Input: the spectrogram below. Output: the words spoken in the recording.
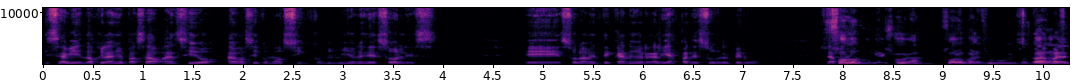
sabiendo que el año pasado han sido algo así como 5 mil millones de soles, eh, solamente canon y regalías para el sur del Perú. Solo para el sur, ¿ah? solo para el sur, porque total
